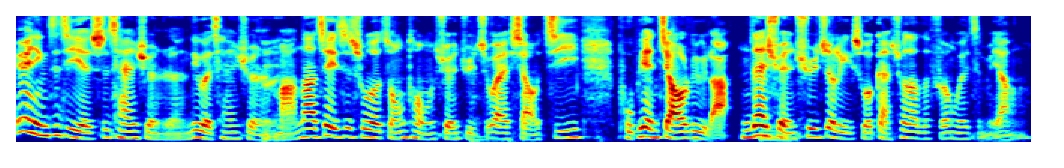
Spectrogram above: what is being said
因为您自己也是参选人，立委参选人嘛。那这一次除了总统选举之外，小鸡普遍焦虑啦。你在选区这里所感受到的氛围怎么样呢？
